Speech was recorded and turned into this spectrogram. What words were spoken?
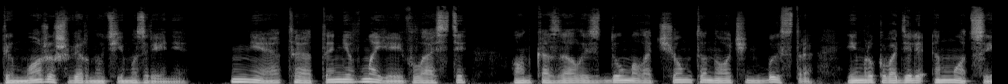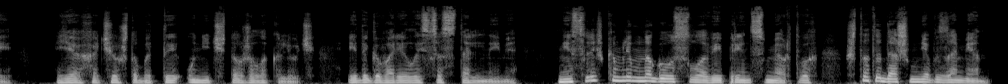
Ты можешь вернуть ему зрение? Нет, это не в моей власти. Он, казалось, думал о чем-то, но очень быстро. Им руководили эмоции. «Я хочу, чтобы ты уничтожила ключ» и договорилась с остальными — не слишком ли много условий, принц мертвых? Что ты дашь мне взамен?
